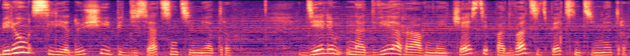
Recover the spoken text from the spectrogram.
Берем следующие 50 сантиметров. Делим на две равные части по 25 сантиметров.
